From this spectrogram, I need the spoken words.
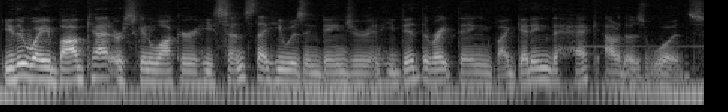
Either way, Bobcat or Skinwalker, he sensed that he was in danger and he did the right thing by getting the heck out of those woods.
